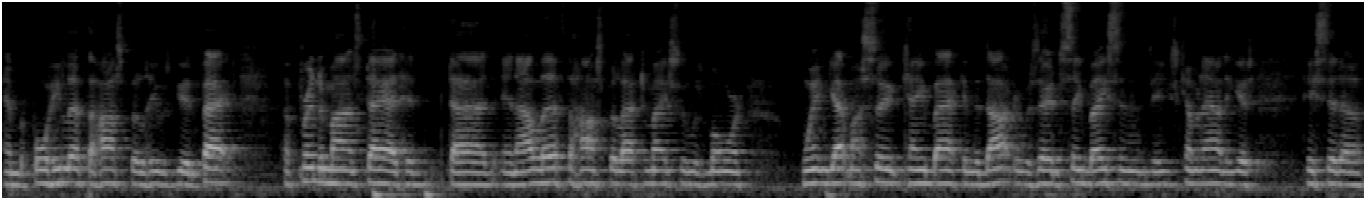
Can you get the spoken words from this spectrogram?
And before he left the hospital, he was good. In fact, a friend of mine's dad had died, and I left the hospital after Mason was born. Went and got my suit, came back, and the doctor was there to see Mason. He's coming out, and he goes, he said, uh,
